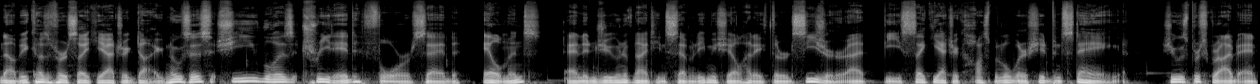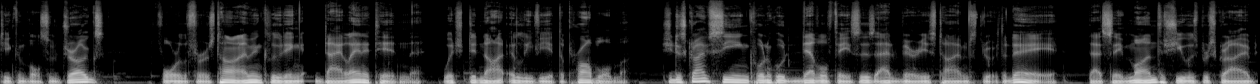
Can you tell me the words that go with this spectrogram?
Now, because of her psychiatric diagnosis, she was treated for said ailments, and in June of 1970, Michel had a third seizure at the psychiatric hospital where she had been staying. She was prescribed anticonvulsive drugs for the first time, including Dilantin, which did not alleviate the problem. She describes seeing quote unquote devil faces at various times throughout the day. That same month, she was prescribed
